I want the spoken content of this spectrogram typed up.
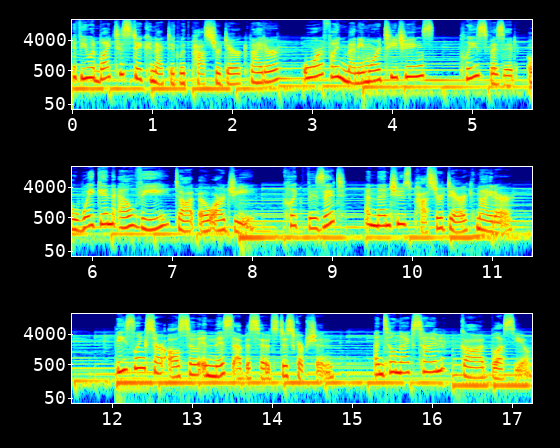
If you would like to stay connected with Pastor Derek Neider or find many more teachings, please visit awakenlv.org. Click Visit and then choose Pastor Derek Neider. These links are also in this episode's description. Until next time, God bless you.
